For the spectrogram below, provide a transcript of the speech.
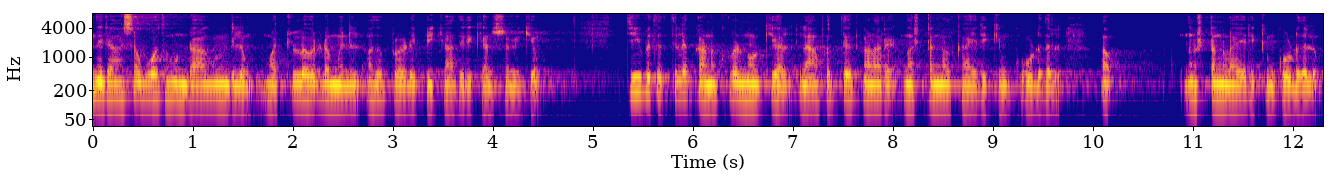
നിരാശബോധമുണ്ടാകുമെങ്കിലും മറ്റുള്ളവരുടെ മുന്നിൽ അത് പ്രകടിപ്പിക്കാതിരിക്കാൻ ശ്രമിക്കും. ജീവിതത്തിലെ കണക്കുകൾ നോക്കിയാൽ ലാഭത്തെക്കാളേറെ നഷ്ടങ്ങൾക്കായിരിക്കും കൂടുതൽ നഷ്ടങ്ങളായിരിക്കും കൂടുതലും.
